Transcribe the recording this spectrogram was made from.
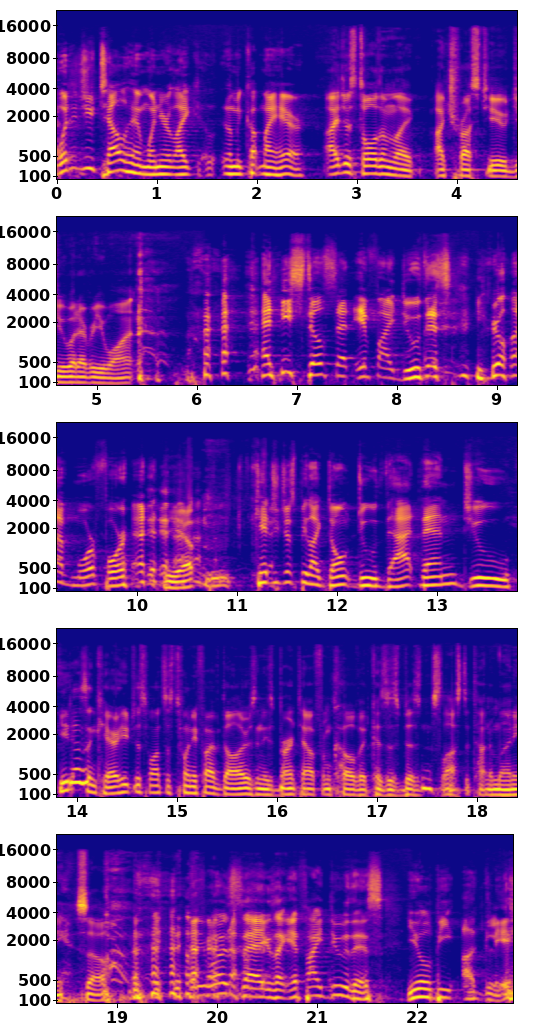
what did you tell him when you're like, let me cut my hair? I just told him like, "I trust you. Do whatever you want." and he still said, "If I do this, you'll have more forehead." Yep. Can't you just be like, "Don't do that"? Then do He doesn't care. He just wants his twenty-five dollars, and he's burnt out from COVID because his business lost a ton of money. So he was saying, "It's like if I do this, you'll be ugly."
